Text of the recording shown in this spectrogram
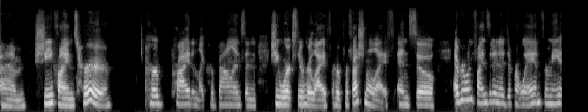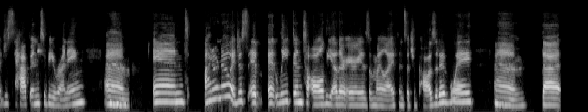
um, she finds her her pride and like her balance and she works through her life her professional life and so everyone finds it in a different way and for me it just happened to be running mm-hmm. um, mm-hmm and i don't know it just it it leaked into all the other areas of my life in such a positive way mm-hmm. um that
